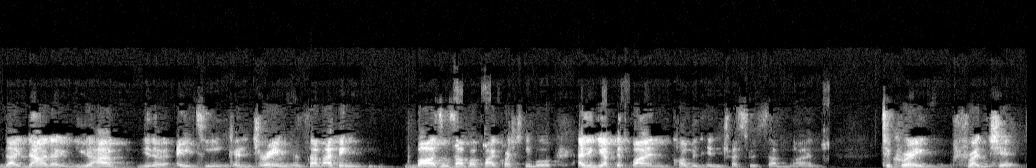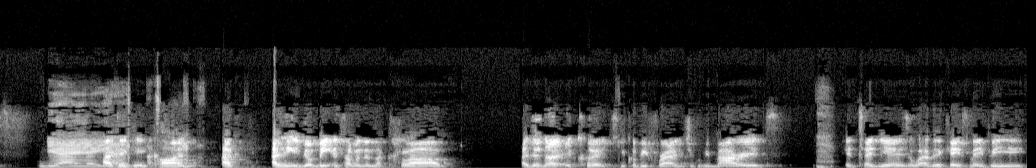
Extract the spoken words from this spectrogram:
like now that you have, you know, 18 can drink and stuff, I think bars and stuff are quite questionable. I think you have to find common interest with someone to create friendships. yeah, yeah, yeah. I think it can't. I, I think if you're meeting someone in the club, I don't know, it could. You could be friends, you could be married in 10 years or whatever the case may be.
